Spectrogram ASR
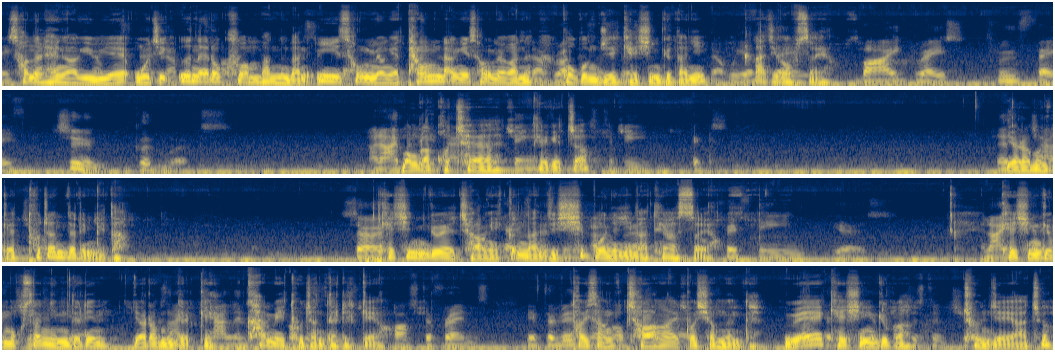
선을 행하기 위해 오직 은혜로 구원받는다는 이 성명에 당당히 성명하는 복음주의 개신교단이 아직 없어요. 뭔가 고쳐야 되겠죠? 여러분께 토전드립니다. 개신교의 저항이 끝난 지 15년이나 되었어요. 개신교 목사님들인 여러분들께 감히 도전드릴게요. 더 이상 저항할 것이 없는데 왜 개신교가 존재해야 하죠?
